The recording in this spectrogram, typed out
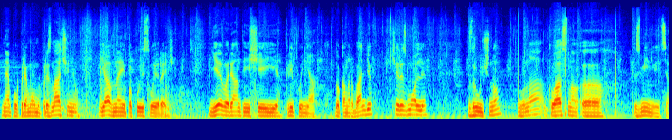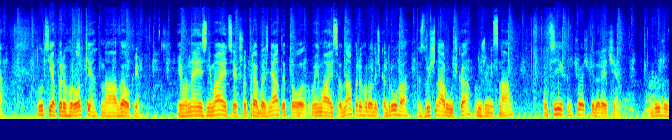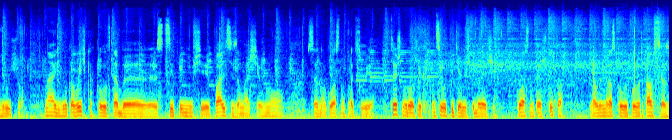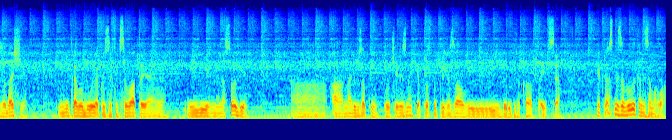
не по прямому призначенню. Я в неї пакую свої речі. Є варіант ще її кріплення до камербандів через моллі. Зручно, вона класно е, змінюється. Тут є перегородки на велкрі. І вони знімаються, якщо треба зняти, то виймається одна перегородочка, друга. Зручна ручка, дуже міцна. Оці крючочки, до речі, дуже зручно. Навіть в рукавичках, коли в тебе зціпенівші пальці замерші, воно все одно класно працює. Цей шнурочок, оці от петелечки, до речі, класна теж штука. Я один раз, коли повертався з задачі, мені треба було якось зафіксувати е, її не на собі, а, на рюкзаку. То через них я просто прив'язав її до рюкзака та і все. Якраз не завелика, не замала.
